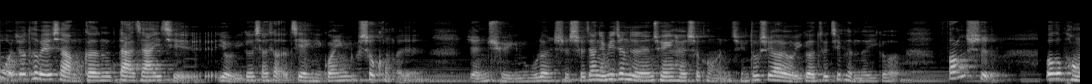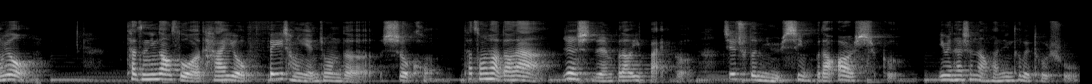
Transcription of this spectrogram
我就特别想跟大家一起有一个小小的建议，关于社恐的人人群，无论是社交牛逼症的人群还是社恐人群，都是要有一个最基本的一个方式。我有个朋友，他曾经告诉我，他有非常严重的社恐，他从小到大认识的人不到一百个，接触的女性不到二十个，因为他生长环境特别特殊。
